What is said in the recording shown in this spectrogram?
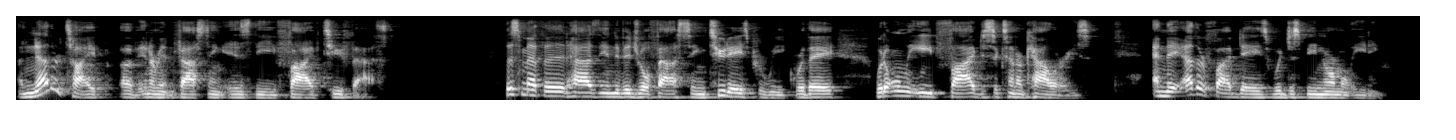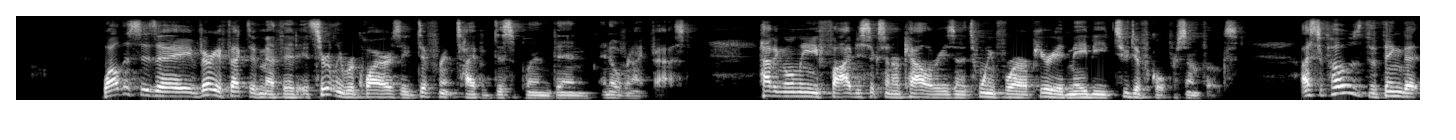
Another type of intermittent fasting is the 5 2 fast. This method has the individual fasting two days per week where they would only eat 5 to 600 calories, and the other five days would just be normal eating. While this is a very effective method, it certainly requires a different type of discipline than an overnight fast. Having only 5 to 600 calories in a 24 hour period may be too difficult for some folks. I suppose the thing that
